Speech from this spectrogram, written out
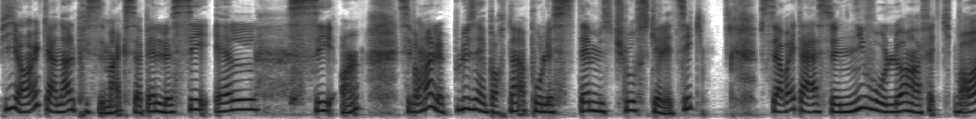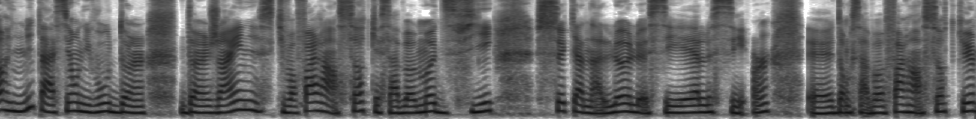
Puis, il y a un canal précisément qui s'appelle le CLC1. C'est vraiment le plus important pour le système musculo-squelettique. ça va être à ce niveau-là, en fait, qu'il va y avoir une mutation au niveau d'un, d'un gène, ce qui va faire en sorte que ça va modifier ce canal-là, le CLC1. Euh, donc, ça va faire en sorte que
